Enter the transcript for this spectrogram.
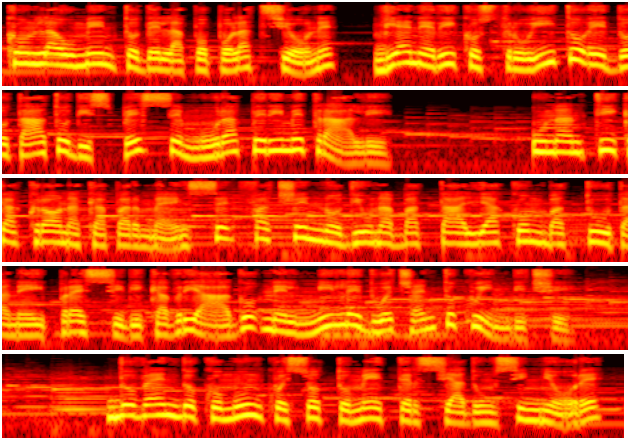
con l'aumento della popolazione, viene ricostruito e dotato di spesse mura perimetrali. Un'antica cronaca parmense fa cenno di una battaglia combattuta nei pressi di Cavriago nel 1215. Dovendo comunque sottomettersi ad un signore,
